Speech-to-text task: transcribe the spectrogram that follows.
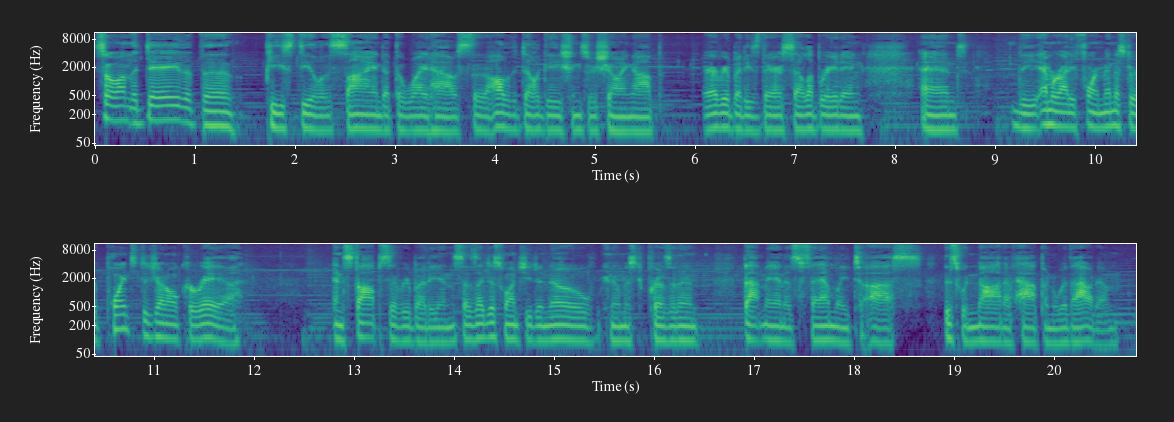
So on the day that the peace deal is signed at the White House. All the delegations are showing up. Everybody's there celebrating. And the Emirati foreign minister points to General Correa and stops everybody and says, I just want you to know, you know, Mr. President, that man is family to us. This would not have happened without him.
